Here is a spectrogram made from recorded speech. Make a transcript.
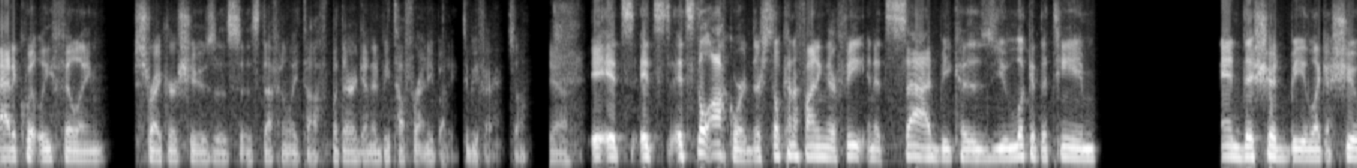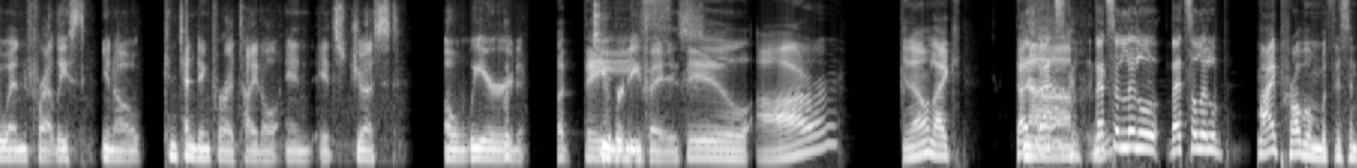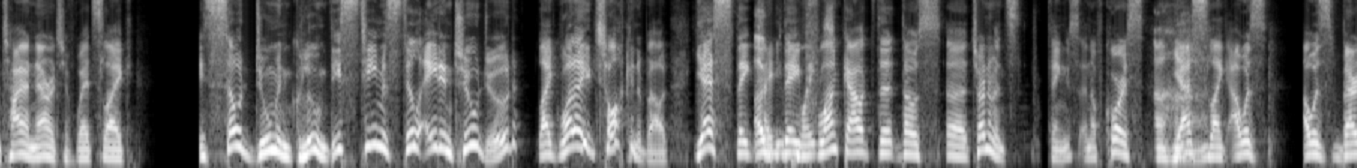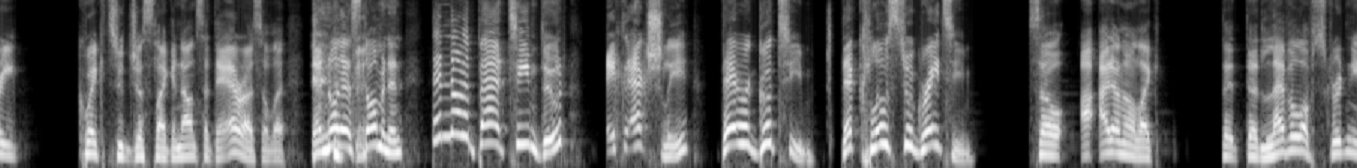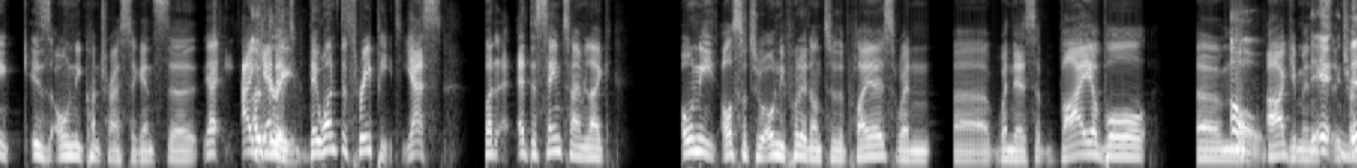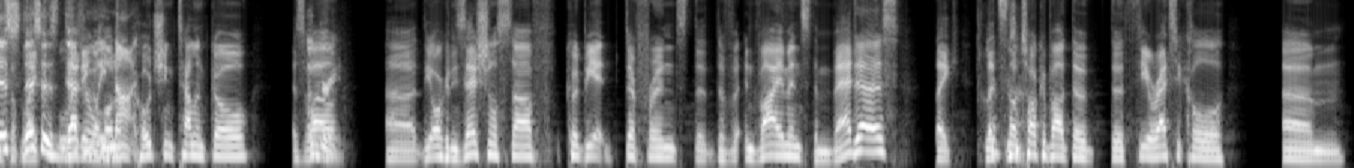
adequately filling striker shoes is is definitely tough. But there again, it'd be tough for anybody to be fair. So yeah. it, it's it's it's still awkward. They're still kind of finding their feet, and it's sad because you look at the team, and this should be like a shoe in for at least you know contending for a title, and it's just a weird. But they Puberty phase. still are. You know, like that Nah. that's that's a little that's a little my problem with this entire narrative where it's like it's so doom and gloom. This team is still eight and two, dude. Like, what are you talking about? Yes, they they points. flunk out the those uh, tournaments things, and of course, yes, Uh-huh. like I was I was very quick to just like announce that their era is over. They're not as dominant. They're not a bad team, dude. Ac- Actually, they're a good team. They're close to a great team. So I, I don't know, like the the level of scrutiny is only contrast against the yeah. I get it. They want the three peat, yes, but at the same time, like only also to only put it onto the players when uh when there's a viable um Oh, arguments it- in terms this- of like this is letting definitely a lot not- of coaching talent go as well. Agreed. Uh, the organizational stuff could be different. The the environments, the metas. Like, let's not 100%. talk about the the theoretical, um,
